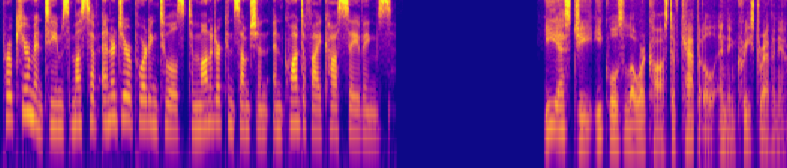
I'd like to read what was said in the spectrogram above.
procurement teams must have energy reporting tools to monitor consumption and quantify cost savings. ESG equals lower cost of capital and increased revenue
